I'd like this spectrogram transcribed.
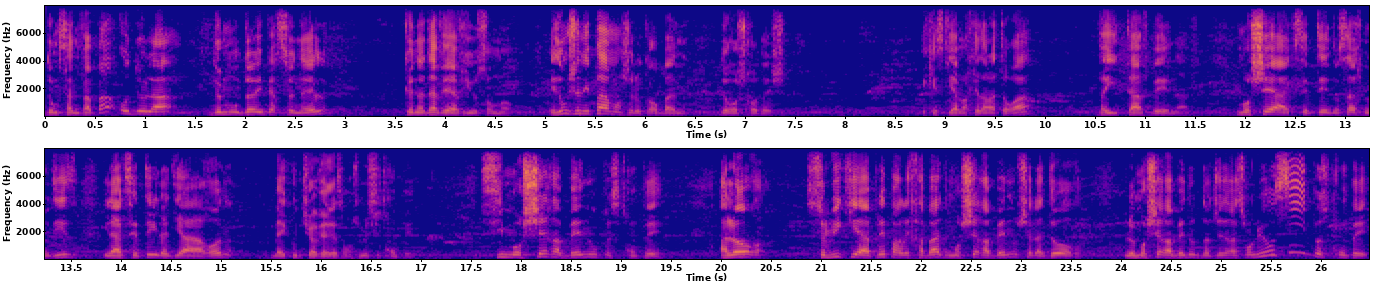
Donc ça ne va pas au-delà de mon deuil personnel que Nadav et Avihu sont morts. Et donc je n'ai pas à manger le korban de Rosh Chodesh. Et qu'est-ce qui a marqué dans la Torah? Vaïtav Be'enav. Moshe a accepté, nos sages nous disent, il a accepté, il a dit à Aaron, bah écoute, tu avais raison, je me suis trompé. Si Moshe Rabbeinu peut se tromper, alors celui qui est appelé par les Chabad Moshe Rabbeinu Shelador, le Moshe Rabbeinu de notre génération, lui aussi peut se tromper.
